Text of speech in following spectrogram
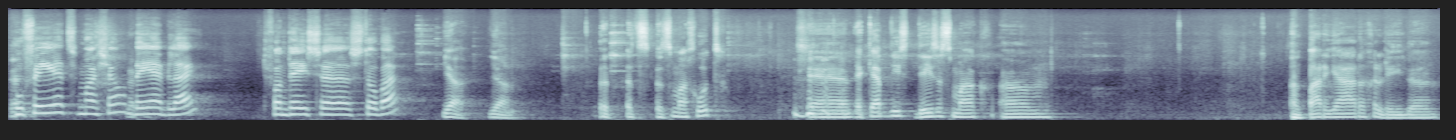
Hoe vind je het, Marshall? Ben jij blij van deze stoba? Ja, ja. Het, het, het smaakt goed. en ik heb die, deze smaak ehm, een paar jaren geleden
